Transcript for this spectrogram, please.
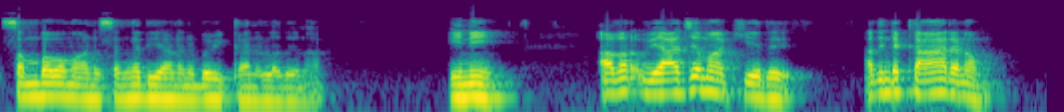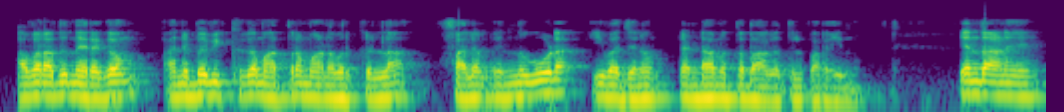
സംഭവമാണ് സംഗതിയാണ് അനുഭവിക്കാനുള്ളത് എന്നാണ്. ഇനി അവർ വ്യാജമാക്കിയത് അതിന്റെ കാരണം അവർ അത് നരകം അനുഭവിക്കുക മാത്രമാണ് അവർക്കുള്ള ഫലം എന്നുകൂടെ ഈ വചനം രണ്ടാമത്തെ ഭാഗത്തിൽ പറയുന്നു. എന്താണ്?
